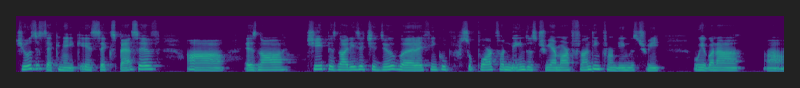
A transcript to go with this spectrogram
choose this technique. It's expensive. Uh, it's not cheap. It's not easy to do. But I think with support from the industry and more funding from the industry, we're gonna uh,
